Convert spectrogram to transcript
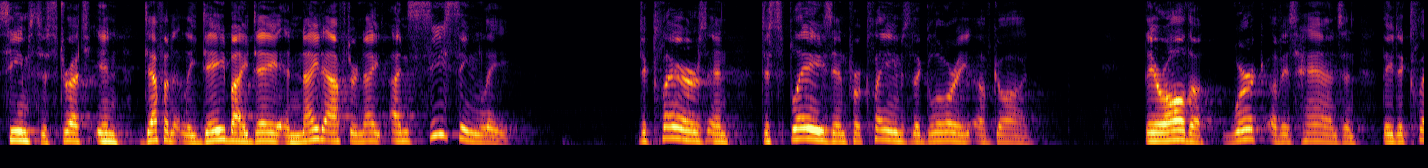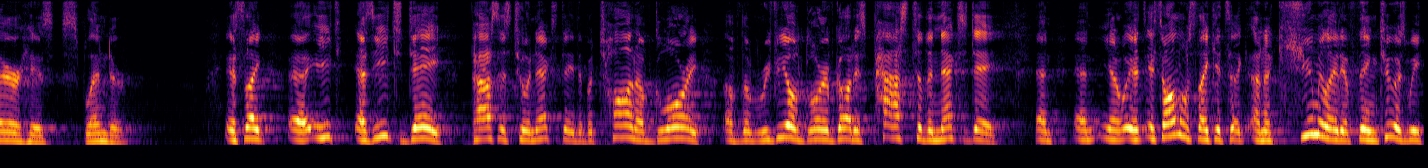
seems to stretch indefinitely, day by day and night after night, unceasingly declares and displays and proclaims the glory of God. They are all the work of his hands and they declare his splendor. It's like uh, each, as each day passes to a next day, the baton of glory, of the revealed glory of God, is passed to the next day. And, and you know, it, it's almost like it's a, an accumulative thing, too, as we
